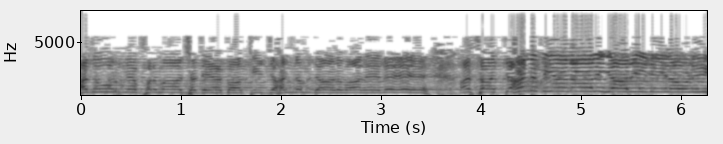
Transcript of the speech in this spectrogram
حضور نے فرما چھڈیا باقی جہنم جان والے نے۔ اسا جہنمیاں نال یاری نہیں لاونی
